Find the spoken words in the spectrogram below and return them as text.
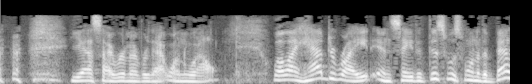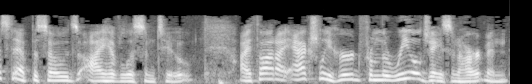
yes, I remember that one well. Well, I had to write and say that this was one of the best episodes I have listened to. I thought I actually heard from the real Jason Hartman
